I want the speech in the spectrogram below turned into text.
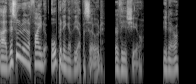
Uh, this would have been a fine opening of the episode of the issue, you know.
